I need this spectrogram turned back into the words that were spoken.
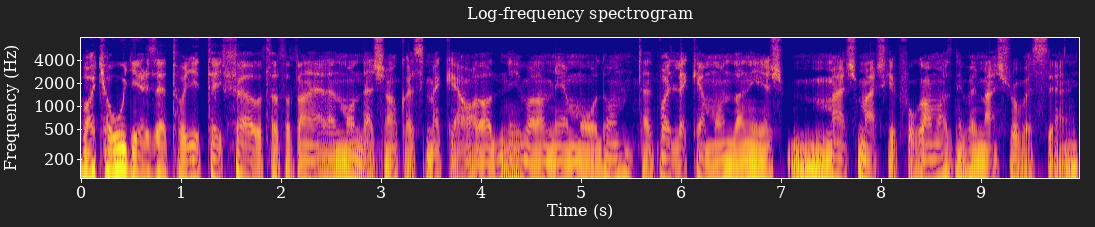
vagy ha úgy érzed, hogy itt egy feladhatatlan ellenmondás van, akkor ezt meg kell haladni valamilyen módon. Tehát vagy le kell mondani, és más, másképp fogalmazni, vagy másról beszélni.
